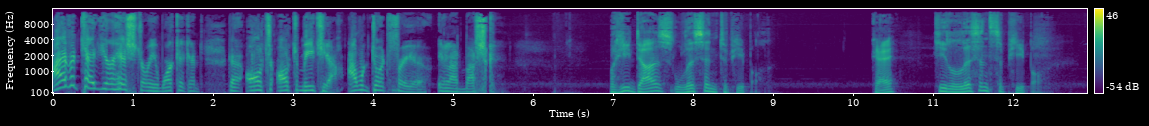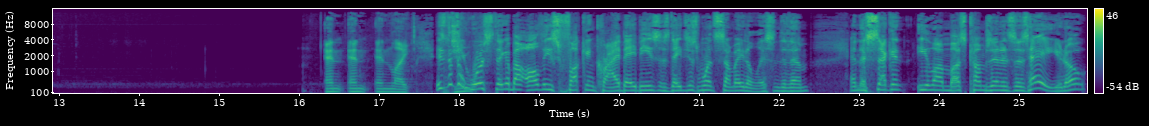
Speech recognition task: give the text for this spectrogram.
I have a ten-year history working at the Alt Altimedia. I will do it for you, Elon Musk. But he does listen to people. Okay? He listens to people. And and and like Isn't do the you- worst thing about all these fucking crybabies is they just want somebody to listen to them? And the second Elon Musk comes in and says, "Hey, you know,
